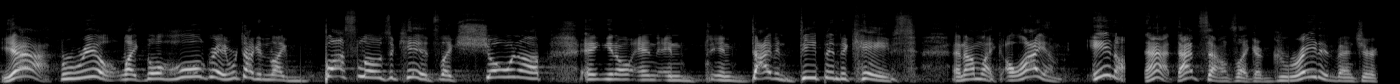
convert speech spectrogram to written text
Yeah, for real. Like the whole grade. We're talking like busloads of kids like showing up and you know and and and diving deep into caves. And I'm like, oh, I am in on that. That sounds like a great adventure.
